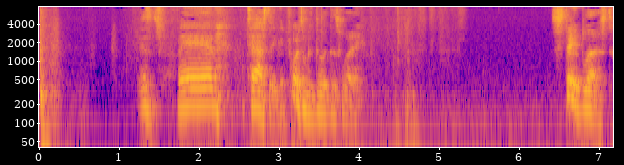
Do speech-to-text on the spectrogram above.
Whew, it's fantastic. Of course, I'm gonna do it this way. Stay blessed.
